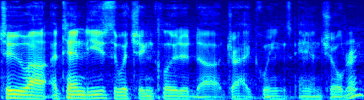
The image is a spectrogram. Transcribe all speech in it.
to uh, attendees, which included uh, drag queens and children.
